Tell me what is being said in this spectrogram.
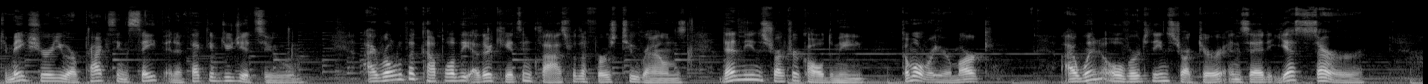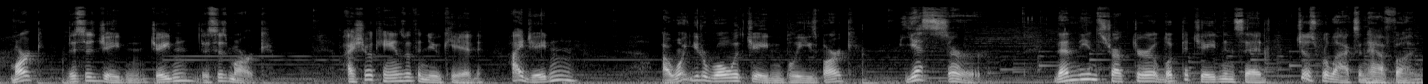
to make sure you are practicing safe and effective jujitsu. I rolled with a couple of the other kids in class for the first two rounds. Then the instructor called me, Come over here, Mark. I went over to the instructor and said, Yes, sir. Mark, this is Jaden. Jaden, this is Mark. I shook hands with the new kid. Hi, Jaden. I want you to roll with Jaden, please, Mark. Yes, sir. Then the instructor looked at Jaden and said, Just relax and have fun.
